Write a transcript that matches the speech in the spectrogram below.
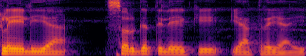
ക്ലേലിയ സ്വർഗത്തിലേക്ക് യാത്രയായി.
